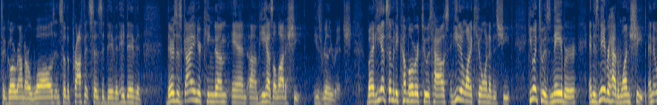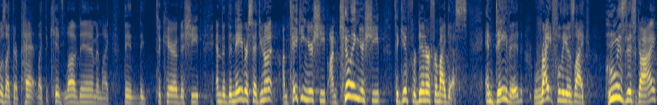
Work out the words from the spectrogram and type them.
to go around our walls. And so the prophet says to David, Hey, David, there's this guy in your kingdom, and um, he has a lot of sheep. He's really rich. But he had somebody come over to his house, and he didn't want to kill one of his sheep. He went to his neighbor, and his neighbor had one sheep, and it was like their pet. Like the kids loved him, and like they, they took care of the sheep. And the, the neighbor said, You know what? I'm taking your sheep, I'm killing your sheep to give for dinner for my guests. And David rightfully is like, Who is this guy?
